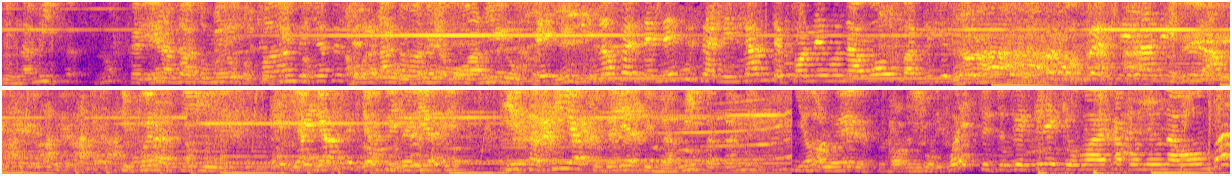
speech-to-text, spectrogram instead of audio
islamitas, ¿no? Que eran más o menos pues, 800, ya se ahora separó creo que de sería como Boab, 1800. Eh, si no perteneces al Islam, te ponen una bomba, así que todo el mundo se va a convertir al Islam. Si fuera así, ya, ya, ya tú serías así. Si es así, ya tú serías islamita también. Yo, No lo eres. pues. por supuesto, ¿y tú qué crees que vamos a dejar poner una bomba?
